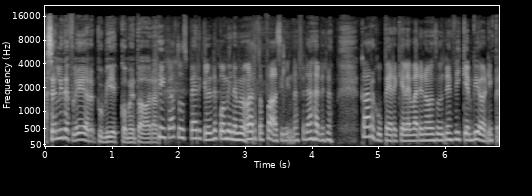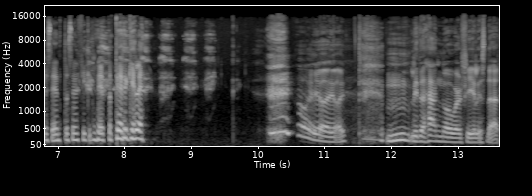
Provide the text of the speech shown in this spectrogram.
Sen lite fler publikkommentarer. Katus Perkele, det påminner mig om Arto Paasilinna, för där hade de Karhu-Perkele var det någon som den fick en björn i present och sen fick den heta Perkele. Oj, oj, oj. Mm, lite hangover-feelis där.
